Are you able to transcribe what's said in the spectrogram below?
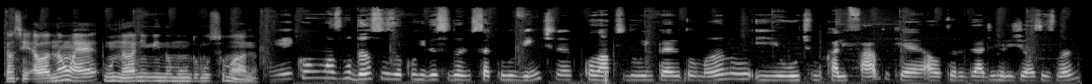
Então, assim, ela não é unânime no mundo muçulmano. E aí, com as mudanças ocorridas durante o século XX, né, o colapso do Império Otomano e o último califado, que é a autoridade religiosa islâmica,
